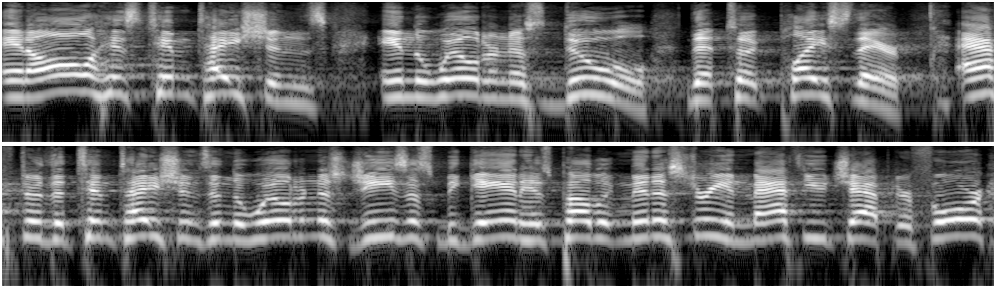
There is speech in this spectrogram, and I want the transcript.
and all his temptations in the wilderness duel that took place there. After the temptations in the wilderness, Jesus began his public ministry. In Matthew chapter 4,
